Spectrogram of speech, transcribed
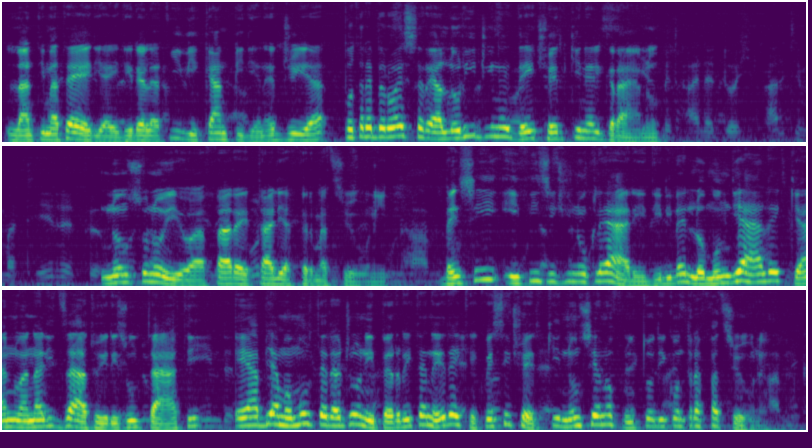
L'antimateria ed i relativi campi di energia potrebbero essere all'origine dei cerchi nel grano. Non sono io a fare tali affermazioni, bensì i fisici nucleari di livello mondiale che hanno analizzato i risultati e abbiamo molte ragioni per ritenere che questi cerchi non siano frutto di contraffazione.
